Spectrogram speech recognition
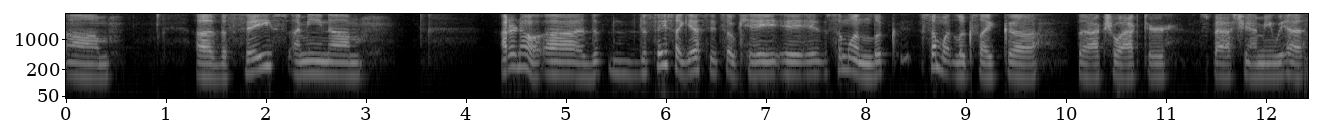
Um, uh, the face, I mean, um, I don't know. Uh, the the face, I guess it's okay. It, it someone look somewhat looks like uh, the actual actor Sebastian. I mean, we had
